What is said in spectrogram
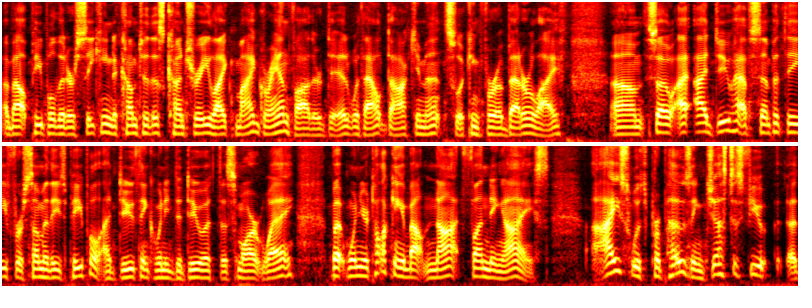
about people that are seeking to come to this country, like my grandfather did, without documents, looking for a better life. Um, so I, I, do have sympathy for some of these people. I do think we need to do it the smart way. But when you're talking about not funding ICE, ICE was proposing just as few a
